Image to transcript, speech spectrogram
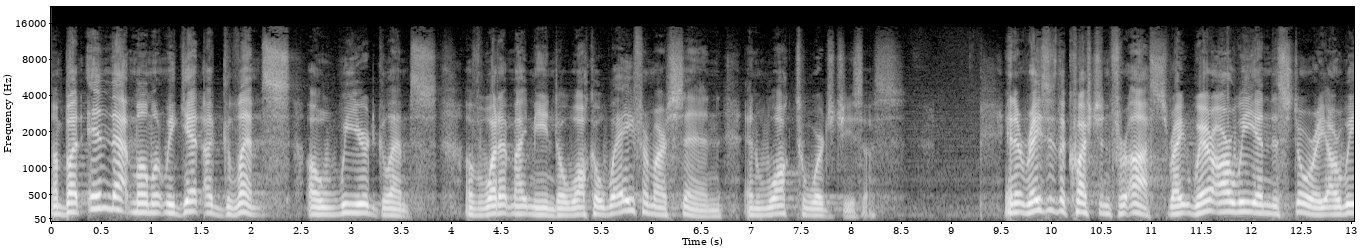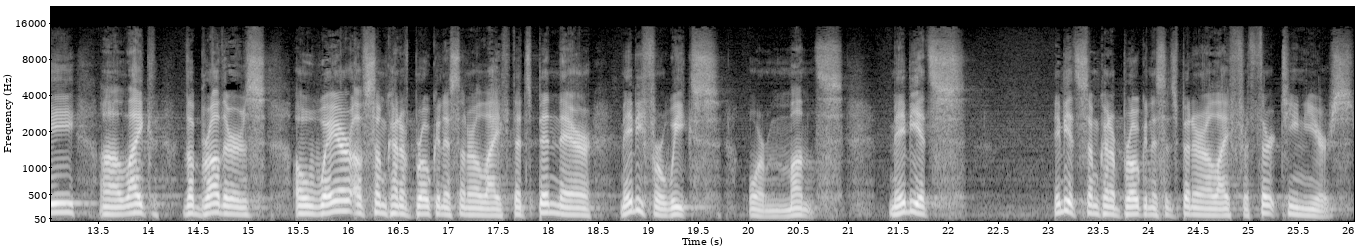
Um, but in that moment, we get a glimpse, a weird glimpse of what it might mean to walk away from our sin and walk towards Jesus. And it raises the question for us, right? Where are we in this story? Are we uh, like the brothers aware of some kind of brokenness in our life that's been there maybe for weeks or months? Maybe it's, maybe it's some kind of brokenness that's been in our life for 13 years.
